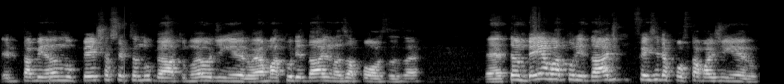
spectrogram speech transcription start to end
ele tá mirando no peixe acertando o gato, não é o dinheiro, é a maturidade nas apostas, né? É, também a maturidade que fez ele apostar mais dinheiro,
